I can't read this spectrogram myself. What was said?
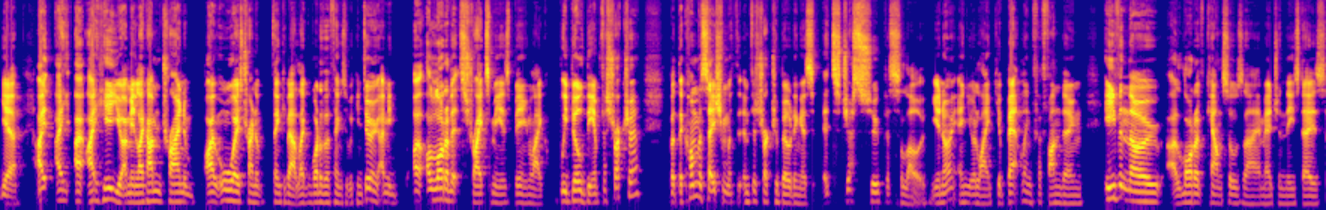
yeah, I, I I hear you. I mean, like I'm trying to, I'm always trying to think about like what are the things that we can do. I mean, a, lot of it strikes me as being like we build the infrastructure, but the conversation with the infrastructure building is it's just super slow, you know. And you're like you're battling for funding, even though a lot of councils, I imagine these days,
